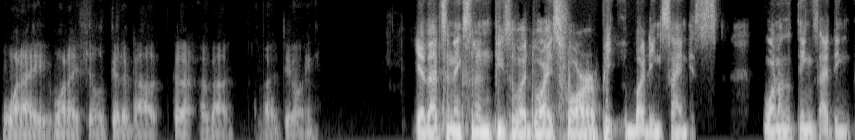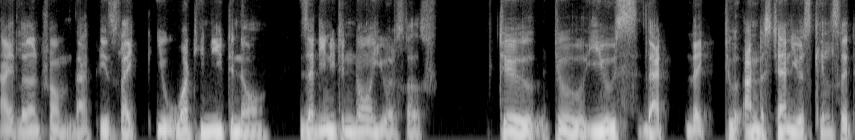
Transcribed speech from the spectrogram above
what I what I feel good about the about about doing. Yeah, that's an excellent piece of advice for budding scientists. One of the things I think I learned from that is like you what you need to know is that you need to know yourself. To to use that like to understand your skill set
